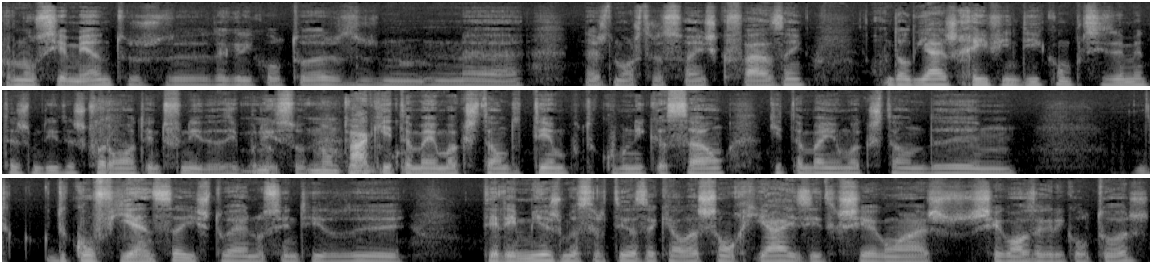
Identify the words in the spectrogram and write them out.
pronunciamentos de, de agricultores na, nas demonstrações que fazem, onde aliás reivindicam precisamente as medidas que foram ontem definidas. E por isso não, não há aqui de... também uma questão de tempo, de comunicação, aqui também uma questão de, de, de confiança, isto é, no sentido de terem mesmo a certeza que elas são reais e de que chegam, às, chegam aos agricultores,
